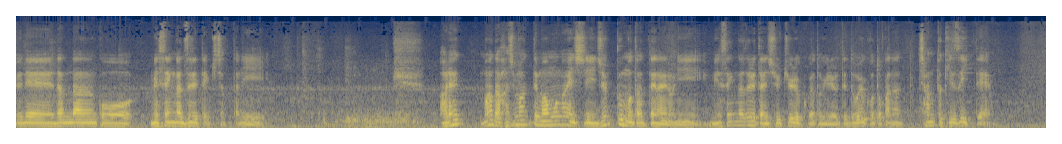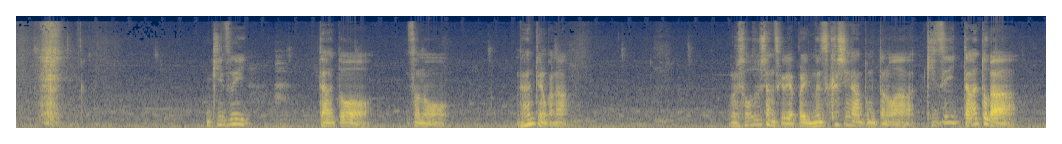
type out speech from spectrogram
でだんだんこう目線がずれてきちゃったりあれ？まだ始まって間もないし10分も経ってないのに目線がずれたり集中力が途切れるってどういうことかなってちゃんと気づいて気づいた後その何ていうのかな。俺想像したんですけどやっぱり難しいなと思ったのは気づいた後が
